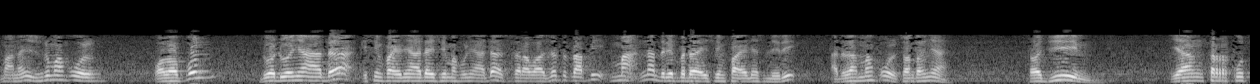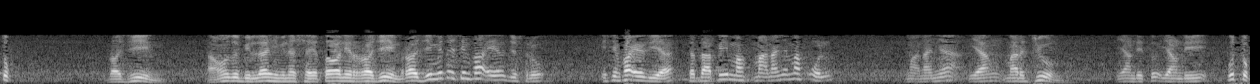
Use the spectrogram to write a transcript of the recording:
Maknanya justru maf'ul. Walaupun dua-duanya ada, isim fa'ilnya ada, isim maf'ulnya ada secara wazan tetapi makna daripada isim fa'ilnya sendiri adalah maf'ul. Contohnya rajim yang terkutuk. Rajim. A'udzubillahi minasyaitonir rajim. Rajim itu isim fa'il justru. Isim fa'il dia, tetapi maf maknanya maf'ul. Maknanya yang marjum, yang ditu yang dikutuk.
